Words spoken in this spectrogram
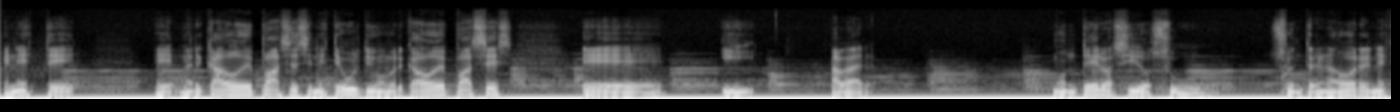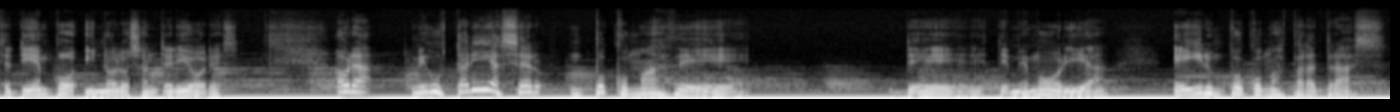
en este eh, mercado de pases, en este último mercado de pases, eh, y, a ver, Montero ha sido su, su entrenador en este tiempo y no los anteriores. Ahora, me gustaría hacer un poco más de, de, de, memoria e ir un poco más para atrás.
